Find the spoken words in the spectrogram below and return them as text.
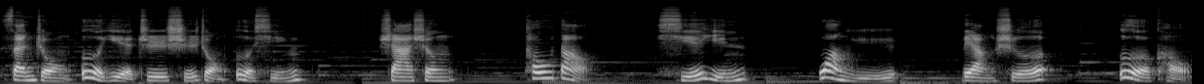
三种恶业之十种恶行：杀生、偷盗、邪淫、妄语、两舌、恶口、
